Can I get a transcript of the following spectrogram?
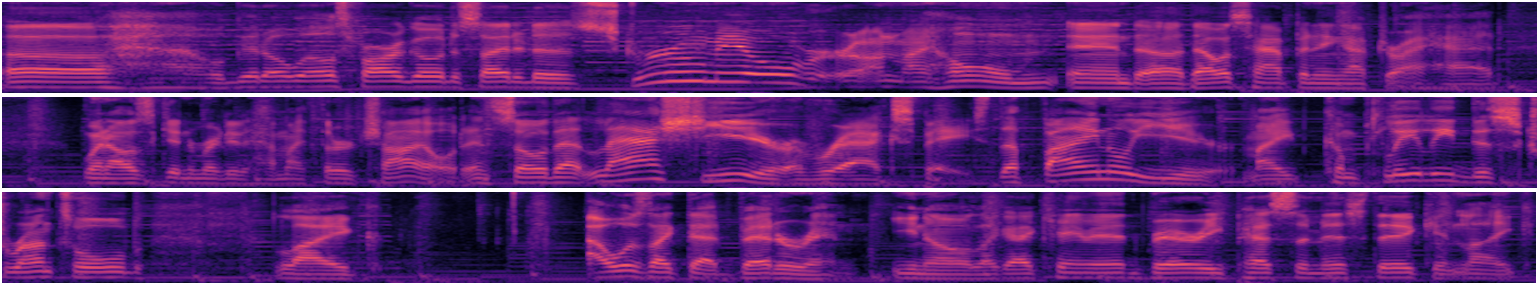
uh well good old Wells Fargo decided to screw me over on my home and uh, that was happening after I had when I was getting ready to have my third child. And so that last year of Rackspace the final year my completely disgruntled like I was like that veteran, you know, like I came in very pessimistic and like,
